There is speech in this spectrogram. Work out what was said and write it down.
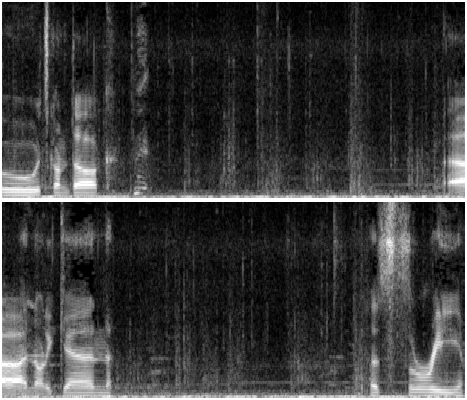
Ooh, it's gone dark. Ah, not again. That's three.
